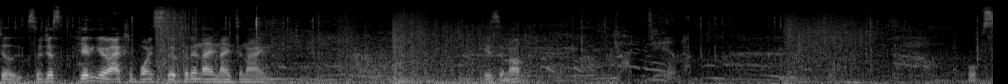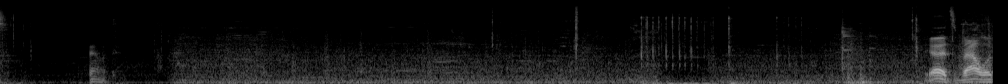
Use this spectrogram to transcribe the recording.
So, so just getting your action points to 39.99 is enough. Whoops. Damn it. Yeah, it's valid.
